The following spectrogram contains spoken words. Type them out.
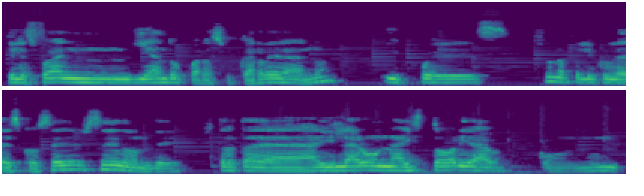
que les fueran guiando para su carrera, ¿no? Y pues es una película de escocese donde trata de hilar una historia con un,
